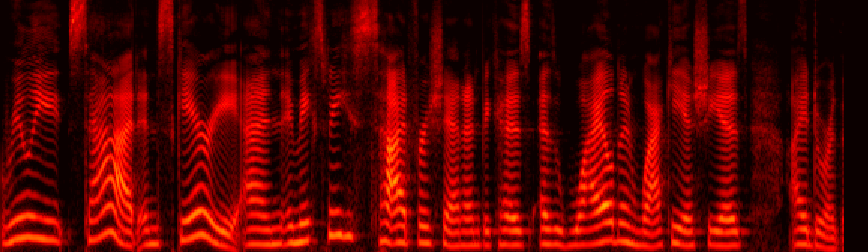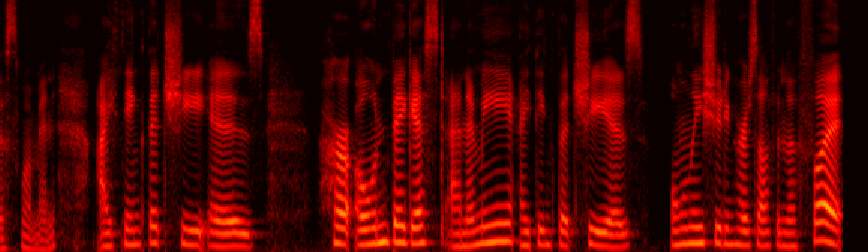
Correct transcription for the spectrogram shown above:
really sad and scary. And it makes me sad for Shannon because, as wild and wacky as she is, I adore this woman. I think that she is her own biggest enemy. I think that she is only shooting herself in the foot.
